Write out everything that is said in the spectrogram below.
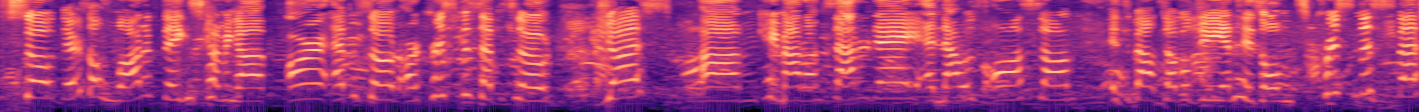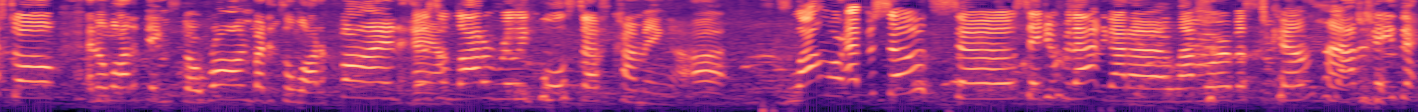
So there's a lot of things coming up. Our episode, our Christmas episode, just um, came out on Saturday, and that was awesome. It's about Double G and his own Christmas special, and a lot of things go wrong, but it's a lot of fun. There's a lot of really cool stuff coming. Uh, there's a lot more episodes, so stay tuned for that. We got a lot more of us to come. Saturdays at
